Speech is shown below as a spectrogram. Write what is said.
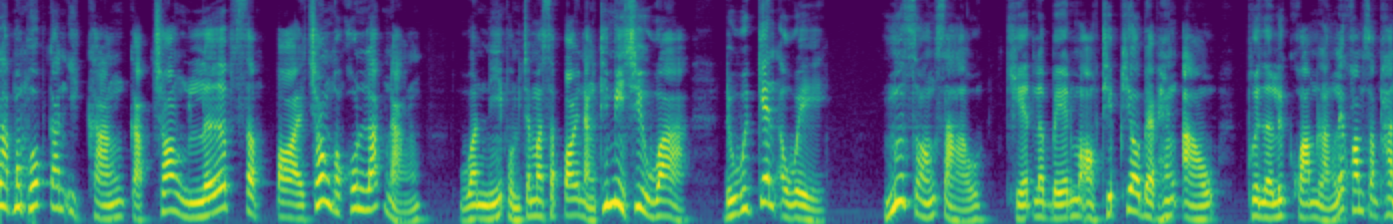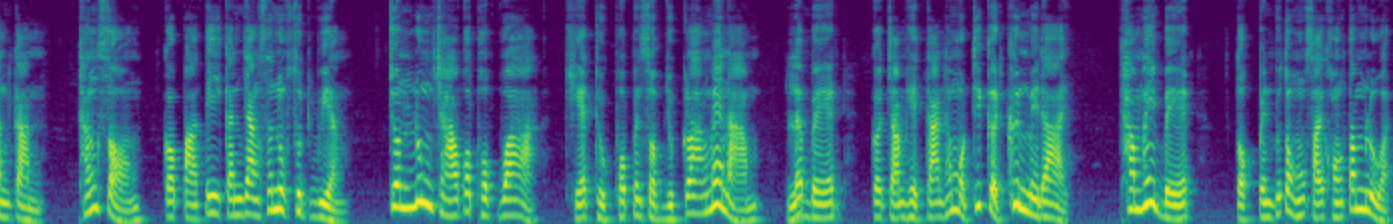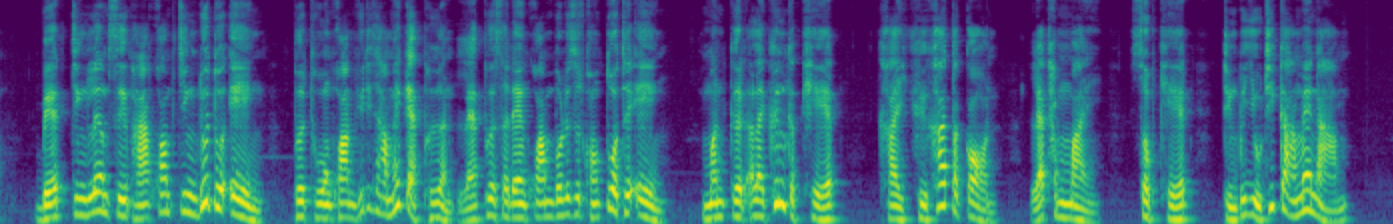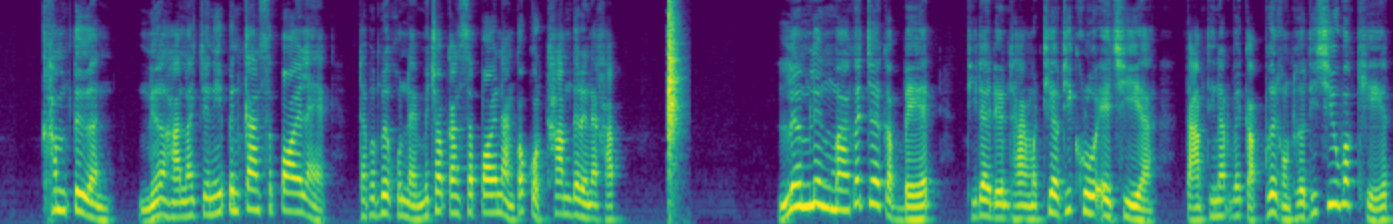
กลับมาพบกันอีกครั้งกับช่องเลิฟสปอยช่องของคนรักหนัง วันนี้ผมจะมาสปอยหนังที่มีชื่อว่า The Weekend Away เมื่อสองสาว เคทและเบสมาออกทริปเที่ยวแบบแฮงเอาท์เพื่อระลึกความหลังและความสัมพันธ์กัน ทั้งสองก็ปาร์ตี้กันอย่างสนุกสุดเหวี่ยง จนรุ่งเช้าก็พบว่า เคทถูกพบเป็นศพอยู่กลางแม่น้ำและเบสก็จำเหตุการณ์ทั้งหมดที่เกิดขึ้นไม่ได้ทำให้เบสตกเป็นผู้ต้องสงสัยของตำรวจ เบสจึงเริ่มสืบหาความจริงด้วยตัวเอง เพื่อทวงความยุติธรรมให้แก่เพื่อน และเพื่อแสดงความบริสุทธิ์ของตัวเธอเอง มันเกิดอะไรขึ้นกับเคทใครคือฆาตกร และทำไมศพเคทถึงไปอยู่ที่กลางแม่น้ำคำเตือน เนื้อหาหลังจากนี้เป็นการสปอยแหลก ถ้าเพื่อนๆคนไหนไม่ชอบการสปอยหนังก็กดข้ามได้เลยนะครับ เริ่มเรื่องมาก็เจอกับเบสที่ได้เดินทางมาเที่ยวที่โครเอเชีย ตามที่นัดไว้กับเพื่อนของเธอที่ชื่อว่าเคท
